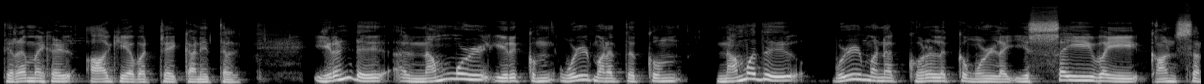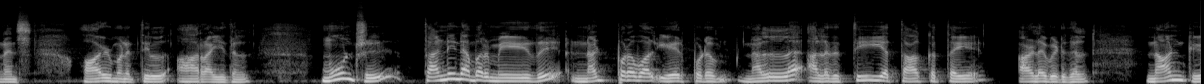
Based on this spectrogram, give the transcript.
திறமைகள் ஆகியவற்றை கணித்தல். இரண்டு நம்முள் இருக்கும் உள் மனத்துக்கும் நமது உள்மன குரலுக்கும் உள்ள இசைவை கான்சனன்ஸ் ஆழ்மனத்தில் ஆராய்தல். மூன்று தனிநபர் மீது நட்புறவால் ஏற்படும் நல்ல அல்லது தீய தாக்கத்தை அளவிடுதல். நான்கு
